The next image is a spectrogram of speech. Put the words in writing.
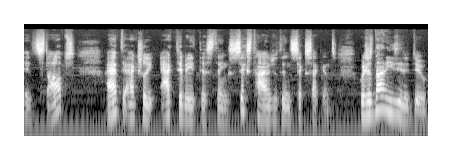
it stops, I have to actually activate this thing six times within six seconds, which is not easy to do.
